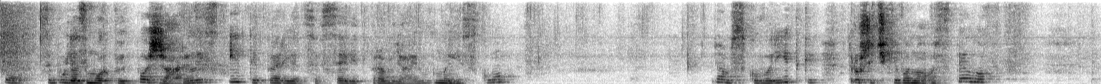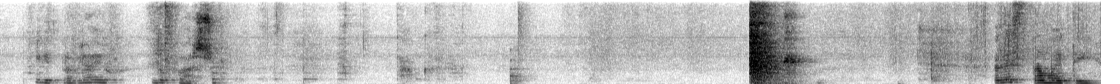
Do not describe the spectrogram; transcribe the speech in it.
Все, цибуля з морквою пожарились, і тепер я це все відправляю в миску. Прям з сковорідки. Трошечки воно остило і відправляю до фаршу. Так. Рис промитий,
